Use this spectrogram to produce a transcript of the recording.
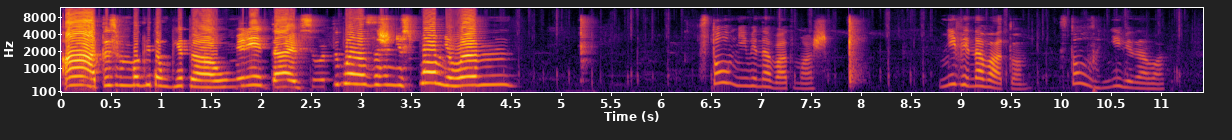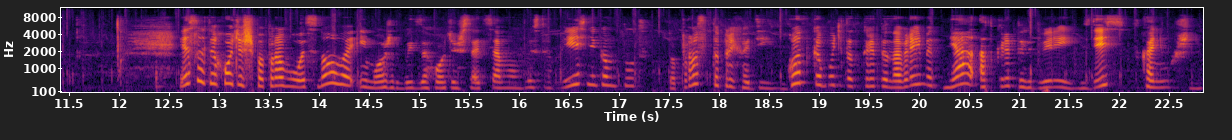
а, то есть мы могли там где-то умереть, да, и все. Ты бы нас даже не вспомнила. Стол не виноват, Маш. Не виноват он. Стол не виноват. Если ты хочешь попробовать снова и, может быть, захочешь стать самым быстрым наездником тут, то просто приходи. Гонка будет открыта на время дня открытых дверей. Здесь, в конюшне.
